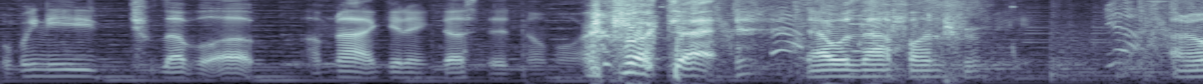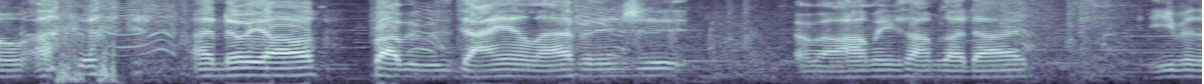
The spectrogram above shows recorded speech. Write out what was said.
But we need to level up. I'm not getting dusted no more. fuck that. That was not fun for me. I. I know y'all probably was dying laughing and shit about how many times I died. Even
